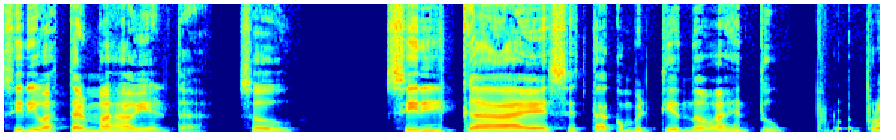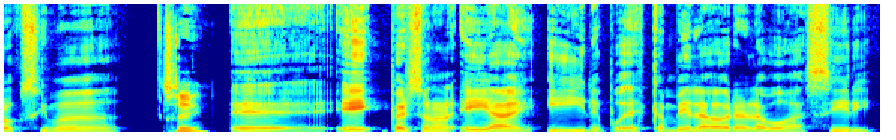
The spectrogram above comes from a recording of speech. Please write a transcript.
Siri va a estar más abierta. So, Siri cada vez se está convirtiendo más en tu pr- próxima Sí. eh, personal AI y le puedes cambiar ahora la voz a Siri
